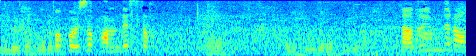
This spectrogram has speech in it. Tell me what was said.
힘들다, 힘들어. 오빠 벌써 밤 됐어. 어, 아니, 힘들어, 힘들어. 나도 힘들어.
